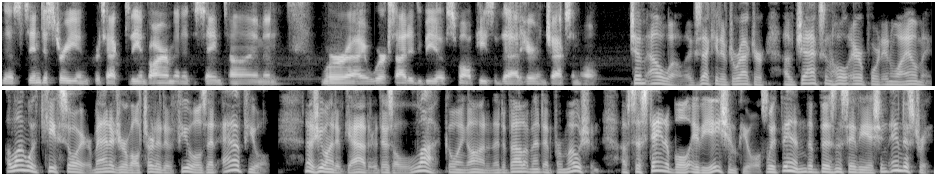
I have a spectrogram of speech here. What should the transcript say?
this industry and protect the environment at the same time. And we're uh, we're excited to be a small piece of that here in Jackson Hole. Jim Elwell, Executive Director of Jackson Hole Airport in Wyoming, along with Keith Sawyer, Manager of Alternative Fuels at AvFuel. Now, as you might have gathered, there's a lot going on in the development and promotion of sustainable aviation fuels within the business aviation industry.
